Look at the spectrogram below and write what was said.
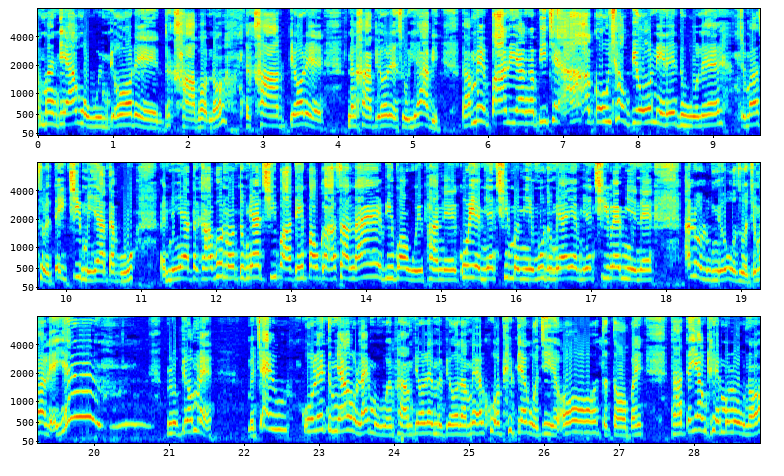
အမှန်တရားကိုဝင်ပြောတယ်တစ်ခါပေါ့နော်တစ်ခါပြောတယ်နှစ်ခါပြောတယ်ဆိုရပြီဒါပေမဲ့ပါလီယာငပိချက်အာအကုန်လျှောက်ပြောနေတဲ့သူကိုလည်းကျမဆိုရင်တိတ်ကြည့်မရတတ်ဘူးအနေရတကားပေါ့နော်သူများချီးပါသေးပေါက်ကအစားလိုက်ပြီး းမှဝေဖန်တယ်ကိုယ့်ရဲ့မျက်ချီးမမြင်ဘူးသူများရဲ့မျက်ချီးပဲမြင်တယ်အဲ့လိုလူမျိုးကိုဆိုကျမလည်းအရင်ဘယ်လိုပြောမလဲမကြိုက်ဘူးကိုလည်းသူများကိုလိုက်မဝေဖန်ပြောလဲမပြောဒါပေမဲ့အခုအဖြစ်ပြက်ကိုကြည့်ရအော်တော်တော်ပဲဒါတယောက်တည်းမလို့နော်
